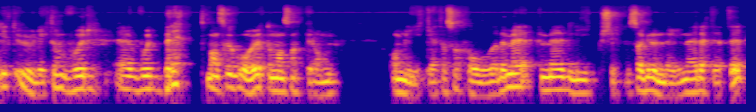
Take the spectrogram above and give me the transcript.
litt ulikt om hvor, eh, hvor bredt man skal gå ut når man snakker om om likhet. Altså holder det med, med lik beskyttelse av grunnleggende rettigheter.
